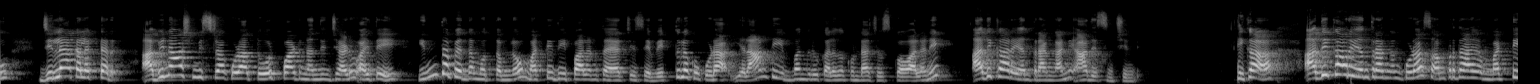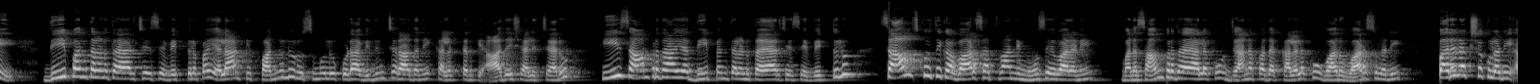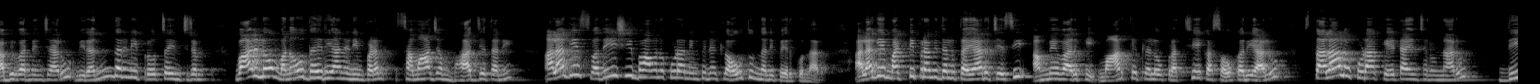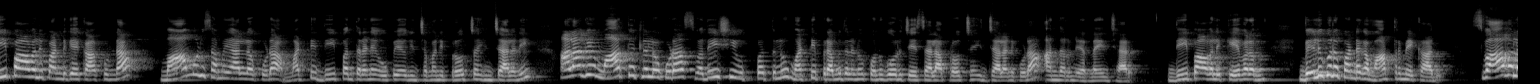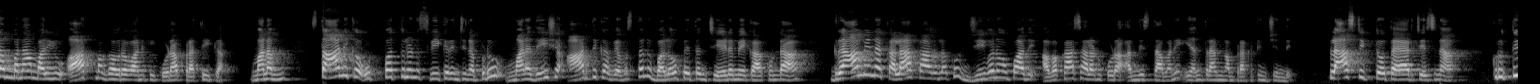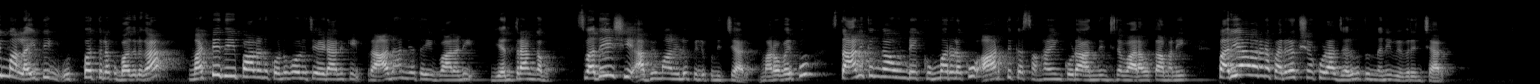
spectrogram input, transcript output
జిల్లా కలెక్టర్ అవినాష్ మిశ్రా కూడా తోడ్పాటును అందించాడు. అయితే ఇంత పెద్ద మొత్తంలో మట్టి దీపాలను తయారు చేసే వ్యక్తులకు కూడా ఎలాంటి ఇబ్బందులు కలగకుండా చూసుకోవాలని అధికార యంత్రాంగాన్ని ఆదేశించింది. ఇక అధికార యంత్రాంగం కూడా సంప్రదాయ మట్టి దీపంతలను తయారు చేసే వ్యక్తులపై ఎలాంటి పన్నులు రుసుములు కూడా విధించరాదని కలెక్టర్కి ఆదేశాలు ఇచ్చారు. ఈ సాంప్రదాయ దీపంతలను తయారు చేసే వ్యక్తులు సాంస్కృతిక వారసత్వాన్ని మూసేవారని మన సాంప్రదాయాలకు జానపద కళలకు వారు వారసులని పరిరక్షకులని అభివర్ణించారు. వీరందరినీ ప్రోత్సహించడం వారిలో మనోధైర్యాన్ని నింపడం సమాజం బాధ్యతని అలాగే స్వదేశీ భావన కూడా నింపినట్లు అవుతుందని పేర్కొన్నారు. అలాగే మట్టి ప్రమిదలు తయారు చేసి అమ్మేవారికి మార్కెట్లలో ప్రత్యేక సౌకర్యాలు స్థలాలు కూడా కేటాయించనున్నారు. దీపావళి పండుగే కాకుండా మామూలు సమయాల్లో కూడా మట్టి దీపంతలనే ఉపయోగించమని ప్రోత్సహించాలని అలాగే మార్కెట్లలో కూడా స్వదేశీ ఉత్పత్తులు మట్టి ప్రమిదలను కొనుగోలు చేసేలా ప్రోత్సహించాలని కూడా అందరూ నిర్ణయించారు. దీపావళి కేవలం వెలుగుల పండుగ మాత్రమే కాదు స్వావలంబన మరియు ఆత్మగౌరవానికి కూడా ప్రతీక. మనం స్థానిక ఉత్పత్తులను స్వీకరించినప్పుడు మన దేశ ఆర్థిక వ్యవస్థను బలోపేతం చేయడమే కాకుండా గ్రామీణ కళాకారులకు జీవనోపాధి అవకాశాలను కూడా అందిస్తామని యంత్రాంగం ప్రకటించింది. ప్లాస్టిక్తో తయారు చేసిన కృత్రిమ లైటింగ్ ఉత్పత్తులకు బదులుగా మట్టి దీపాలను కొనుగోలు చేయడానికి ప్రాధాన్యత ఇవ్వాలని యంత్రాంగం స్వదేశీ అభిమానులు పిలుపునిచ్చారు. మరోవైపు స్థానికంగా ఉండే కుమ్మరులకు ఆర్థిక సహాయం కూడా అందించిన వారవుతామని పర్యావరణ పరిరక్షణ కూడా జరుగుతుందని వివరించారు.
